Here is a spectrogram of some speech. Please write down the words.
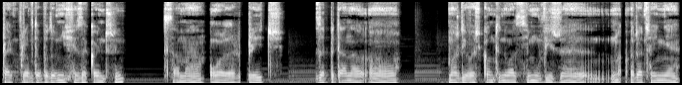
tak prawdopodobnie się zakończy. Sama Waller Bridge, zapytana o możliwość kontynuacji, mówi, że no, raczej nie.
